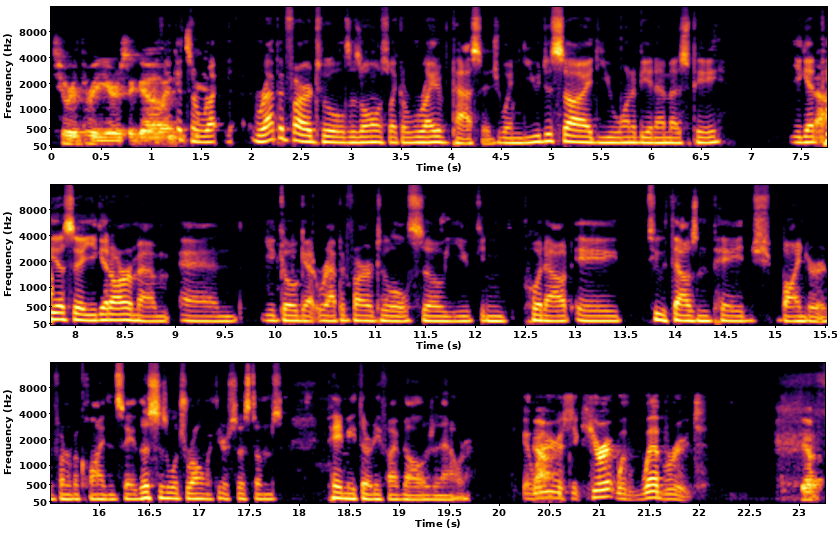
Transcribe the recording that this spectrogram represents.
two or three years ago. I think and it's a ri- rapid fire tools is almost like a rite of passage. When you decide you want to be an MSP, you get PSA, you get RMM, and you go get rapid fire tools so you can put out a 2000 page binder in front of a client and say, This is what's wrong with your systems. Pay me $35 an hour. and we're going to secure it with WebRoot. Yep.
